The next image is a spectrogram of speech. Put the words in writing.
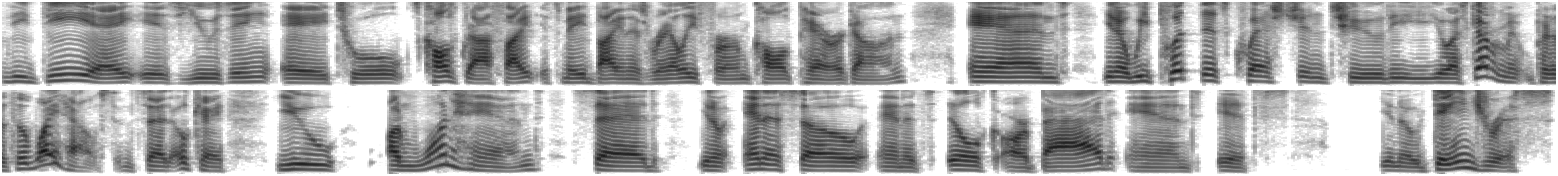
the DEA is using a tool. It's called Graphite. It's made by an Israeli firm called Paragon. And, you know, we put this question to the US government, put it to the White House and said, okay, you on one hand said, you know, NSO and its ilk are bad and it's, you know, dangerous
